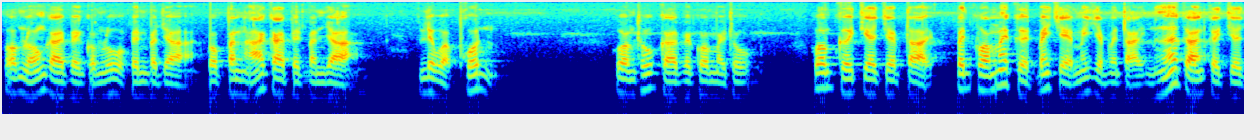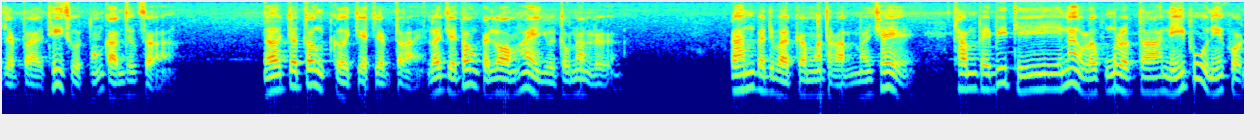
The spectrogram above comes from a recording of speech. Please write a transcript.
ความหลงกลายเป็นความรู้เป็นปัญญาความปัญหากลายเป็นปัญญา เรียกว่าพ้น ความทุกข์กลายเป็นความไม่ทุกข์ความเกิดเจ็บเจ็บตาย เป็นความไม่เกิดไม่เจ็บไม่เจ็บไม่ตาย เหนือการเกิดเจ็บเจ็บตายที่สุดของการศึกษา เราจะต้องเกิดเจ็บเจ็บตาย เราจะต้องไปลองให้อยู่ตรงนั้นเลยการปฏิบัติกรรมฐานไม่ใช่ทำเป็นพิธีนั่งหลับหูหลับตาหนีผู้หนีคน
